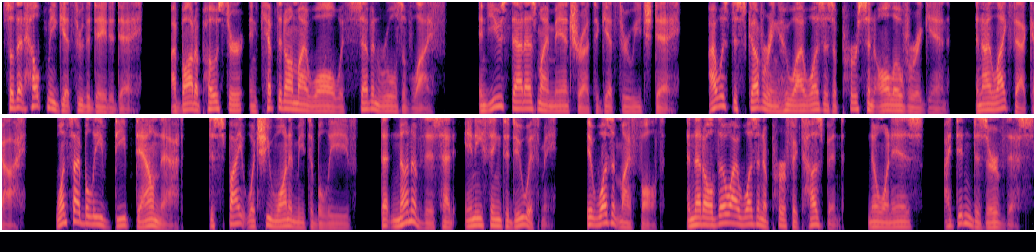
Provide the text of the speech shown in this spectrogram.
so that helped me get through the day-to-day. I bought a poster and kept it on my wall with seven rules of life, and used that as my mantra to get through each day. I was discovering who I was as a person all over again, and I like that guy. Once I believed deep down that, despite what she wanted me to believe, that none of this had anything to do with me. It wasn't my fault, and that although I wasn't a perfect husband, no one is, I didn't deserve this.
